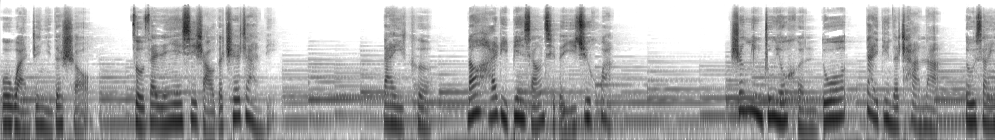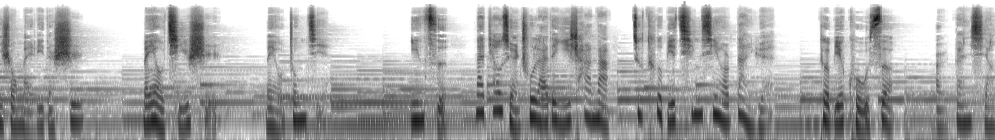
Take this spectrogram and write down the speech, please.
我挽着你的手，走在人烟稀少的车站里。那一刻，脑海里便想起了一句话：生命中有很多待定的刹那，都像一首美丽的诗，没有起始，没有终结。因此，那挑选出来的一刹那，就特别清新而淡远，特别苦涩。而甘香。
